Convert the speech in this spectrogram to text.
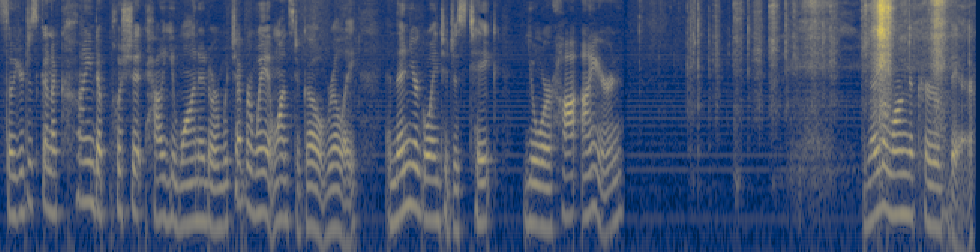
so you're just going to kind of push it how you want it or whichever way it wants to go, really. And then you're going to just take your hot iron right along the curve there.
